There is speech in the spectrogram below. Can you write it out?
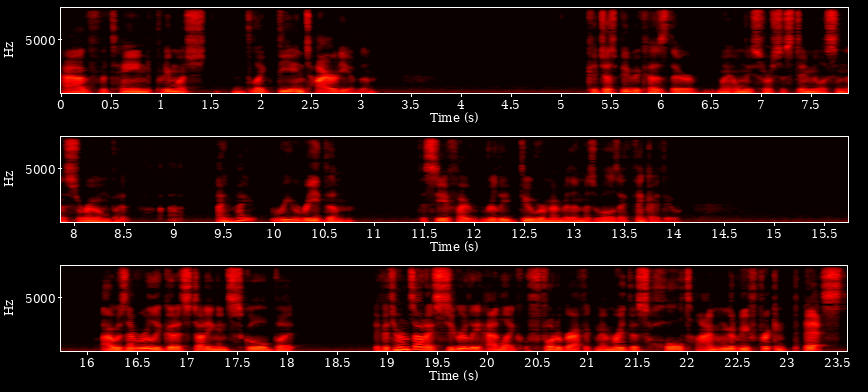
have retained pretty much like the entirety of them. Could just be because they're my only source of stimulus in this room, but I might reread them to see if I really do remember them as well as I think I do. I was never really good at studying in school, but if it turns out I secretly had like photographic memory this whole time, I'm gonna be freaking pissed.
